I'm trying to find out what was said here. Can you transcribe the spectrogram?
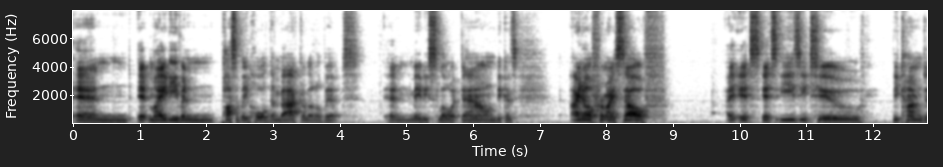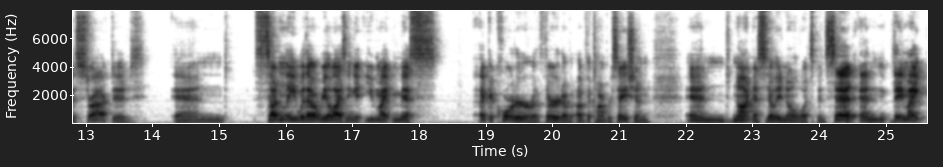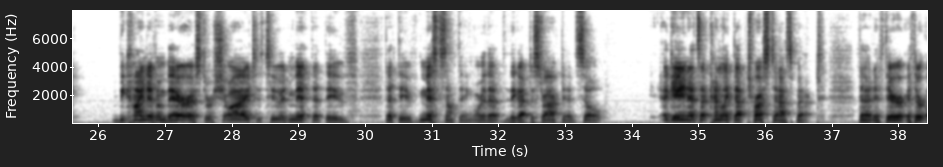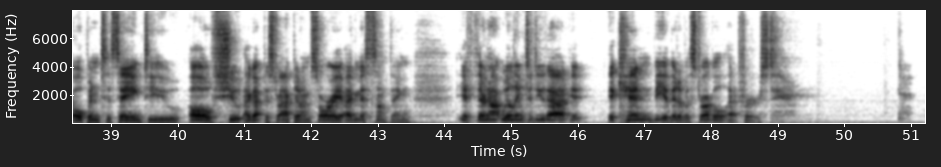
and it might even possibly hold them back a little bit and maybe slow it down because I know for myself it's it's easy to become distracted and suddenly without realizing it you might miss like a quarter or a third of, of the conversation and not necessarily know what's been said. And they might be kind of embarrassed or shy to, to admit that they've that they've missed something or that they got distracted. So again, that's that kind of like that trust aspect that if they're if they're open to saying to you, "Oh shoot, I got distracted. I'm sorry. I missed something." If they're not willing to do that, it it can be a bit of a struggle at first.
